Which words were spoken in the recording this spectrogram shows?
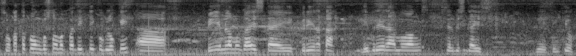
so kato pong gusto magpatiktik og locate, ah PM lang mo guys kay free ra ta. Libre ra mo ang service guys. Okay, thank you.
